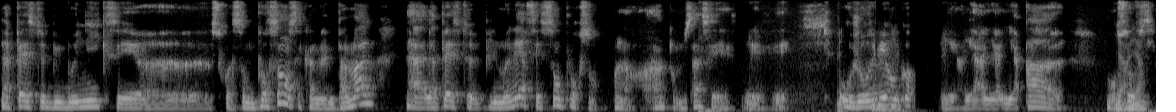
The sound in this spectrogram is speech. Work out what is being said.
la, peste bubonique, c'est 60%, c'est quand même pas mal. La, peste pulmonaire, c'est 100%. Voilà, hein, comme ça, c'est. Aujourd'hui encore, il n'y a, a, pas. bon, sauf si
